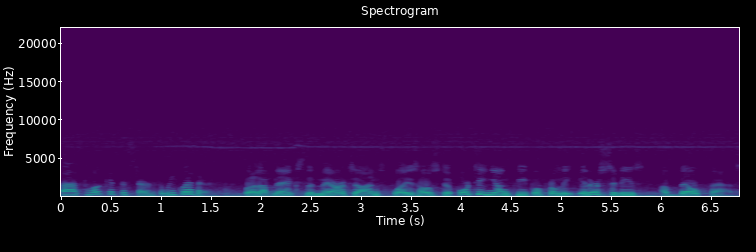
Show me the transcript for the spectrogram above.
Fast look at the start of the week weather. But up next, the Maritimes plays host to 14 young people from the inner cities of Belfast.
